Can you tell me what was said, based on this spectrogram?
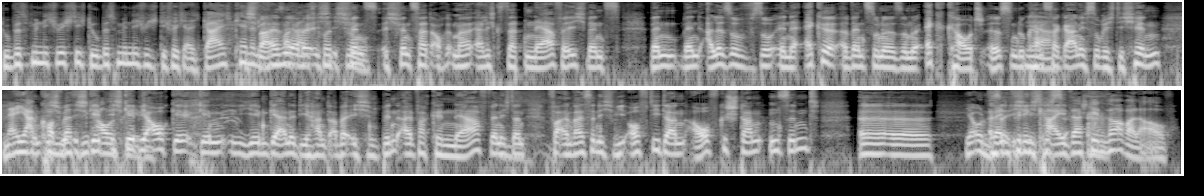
du bist mir nicht wichtig, du bist mir nicht wichtig, will ich eigentlich gar nicht kennen. Ich weiß nicht, aber ich, ich finde es ich find's halt auch immer, ehrlich gesagt, nervig, wenn's, wenn, wenn alle so, so in der Ecke, wenn es so eine, so eine Eckcouch ist und du kannst Ja. da gar nicht so richtig hin. Naja, und komm, ich, das ich gebe ich geb ja auch ge, ge, jedem gerne die Hand, aber ich bin einfach genervt, wenn ich dann, vor allem weißt du nicht, wie oft die dann aufgestanden sind. Äh, äh, Ja, und also wenn für den Kaiser stehen sie auch alle auf.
